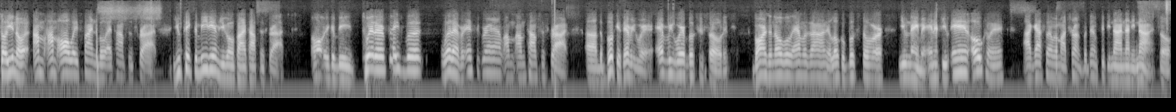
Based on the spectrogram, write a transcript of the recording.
So you know, I'm I'm always findable at Thompson Scribe. You pick the medium, you're gonna find Thompson Scribe. Oh, it could be Twitter, Facebook, whatever, Instagram. I'm I'm Thompson Scribe. Uh, the book is everywhere. Everywhere books are sold. It's Barnes and Noble, Amazon, your local bookstore, you name it. And if you in Oakland, I got some in my trunk, but them fifty nine ninety nine. So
